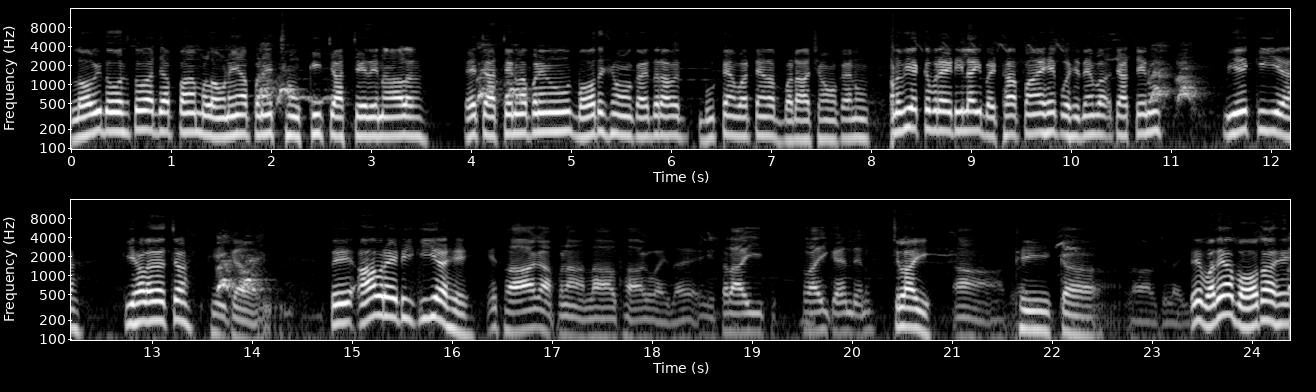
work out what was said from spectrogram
ਲੋ ਵੀ ਦੋਸਤੋ ਅੱਜ ਆਪਾਂ ਮਿਲਾਉਣੇ ਆ ਆਪਣੇ ਛੌਂਕੀ ਚਾਚੇ ਦੇ ਨਾਲ। ਇਹ ਚਾਚੇ ਨੂੰ ਆਪਣੇ ਨੂੰ ਬਹੁਤ ਸ਼ੌਂਕ ਆ ਇਧਰ ਆ ਬੂਟਿਆਂ ਬਾਟਿਆਂ ਦਾ ਬੜਾ ਸ਼ੌਂਕ ਆ ਇਹਨੂੰ। ਹੁਣ ਵੀ ਇੱਕ ਵੈਰਾਈਟੀ ਲਾਈ ਬੈਠਾ ਆਪਾਂ ਇਹ ਪੁੱਛਦੇ ਆ ਚਾਚੇ ਨੂੰ ਵੀ ਇਹ ਕੀ ਆ? ਕੀ ਹਾਲ ਹੈ ਚਾਚਾ? ਠੀਕ ਆ ਬਾਈ। ਤੇ ਆਹ ਵੈਰਾਈਟੀ ਕੀ ਆ ਇਹ? ਇਹ ਸਾਗ ਆਪਣਾ ਲਾਲ ਸਾਗ ਵੱਜਦਾ ਇਹ। ਤਲਾਈ ਤਲਾਈ ਕਹਿੰਦੇ ਨੂੰ ਚਲਾਈ। ਹਾਂ ਠੀਕ ਆ। ਲਾਲ ਚਲਾਈ। ਇਹ ਵਧਿਆ ਬਹੁਤ ਆ ਇਹ।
